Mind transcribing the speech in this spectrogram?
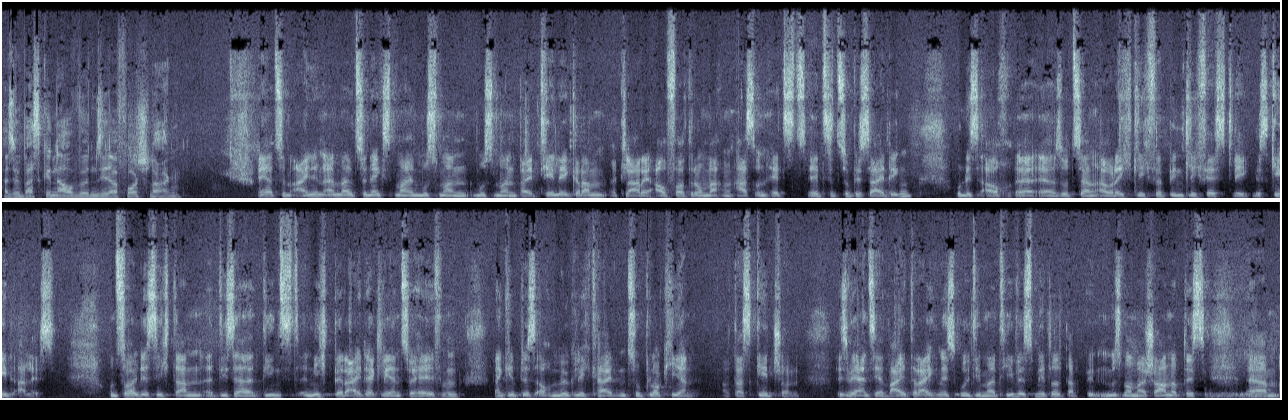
Also was genau würden Sie da vorschlagen? Naja, zum einen einmal, zunächst mal muss man, muss man bei Telegram klare Aufforderung machen, Hass und Hetze, Hetze zu beseitigen und es auch äh, äh, sozusagen auch rechtlich verbindlich festlegen. Das geht alles. Und sollte sich dann äh, dieser Dienst nicht bereit erklären zu helfen, dann gibt es auch Möglichkeiten zu blockieren. Auch das geht schon. Das wäre ein sehr weitreichendes, ultimatives Mittel. Da müssen wir mal schauen, ob das ähm,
